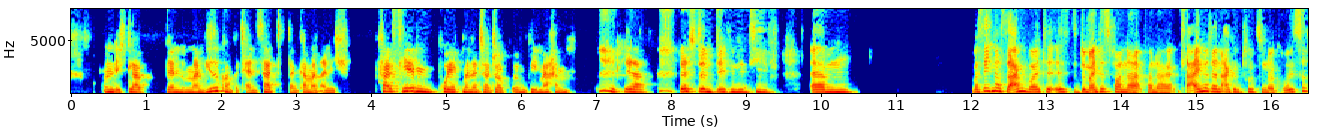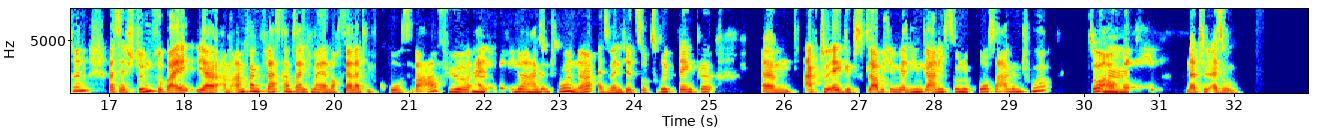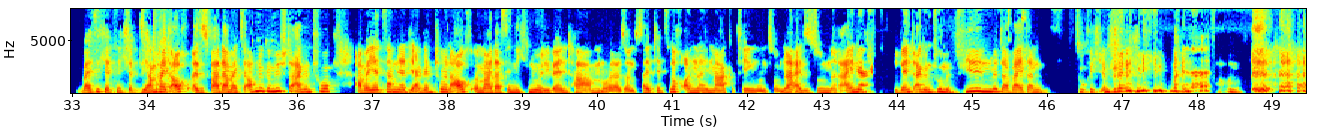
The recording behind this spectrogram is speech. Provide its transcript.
Und ich glaube, wenn man diese Kompetenz hat, dann kann man eigentlich fast jeden Projektmanager-Job irgendwie machen. Ja, das stimmt definitiv. Ähm, was ich noch sagen wollte, ist, du meintest von einer, von einer kleineren Agentur zu einer größeren, was ja stimmt, wobei ja am Anfang Flaskamp, sage ich mal, ja noch relativ groß war für mhm. eine Berliner mhm. Agentur. Ne? Also wenn ich jetzt so zurückdenke, ähm, aktuell gibt es, glaube ich, in Berlin gar nicht so eine große Agentur. So, mhm. auch wenn die natürlich, also weiß ich jetzt nicht. Sie haben halt auch, also es war damals ja auch eine gemischte Agentur, aber jetzt haben ja die Agenturen auch immer, dass sie nicht nur Event haben oder sonst halt jetzt noch Online-Marketing und so, ne? Also so eine reine Eventagentur mit vielen Mitarbeitern suche ich in Berlin. ja,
